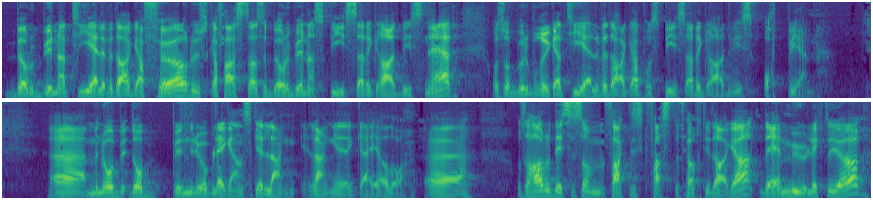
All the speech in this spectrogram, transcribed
bør du begynne 10-11 dager før du skal faste. Så bør du begynne å spise det gradvis ned, og så bør du bruke 10-11 dager på å spise det gradvis opp igjen. Uh, men nå, da begynner det å bli ganske lang, lange greier. da. Uh, og så har du disse som faktisk faster 40 dager. Det er mulig å gjøre.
